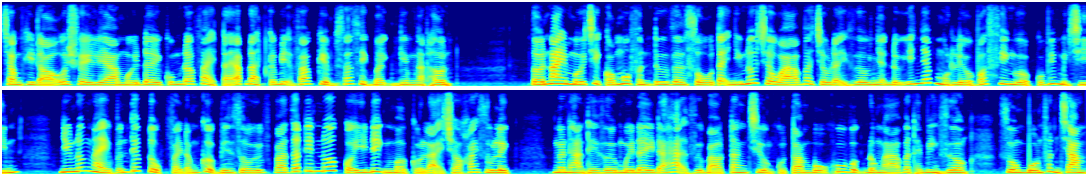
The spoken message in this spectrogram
trong khi đó, Australia mới đây cũng đã phải tái áp đặt các biện pháp kiểm soát dịch bệnh nghiêm ngặt hơn. Tới nay mới chỉ có 1 phần tư dân số tại những nước châu Á và châu Đại Dương nhận được ít nhất một liều vaccine ngừa COVID-19. Những nước này vẫn tiếp tục phải đóng cửa biên giới và rất ít nước có ý định mở cửa lại cho khách du lịch. Ngân hàng Thế giới mới đây đã hạ dự báo tăng trưởng của toàn bộ khu vực Đông Á và Thái Bình Dương xuống 4%,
